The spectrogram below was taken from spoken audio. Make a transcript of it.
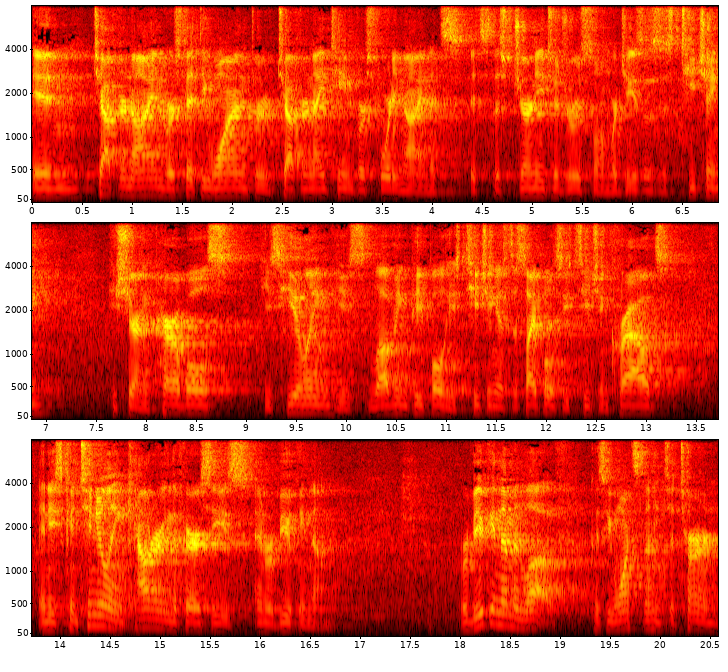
in chapter 9 verse 51 through chapter 19 verse 49 it's, it's this journey to jerusalem where jesus is teaching he's sharing parables he's healing he's loving people he's teaching his disciples he's teaching crowds and he's continually encountering the pharisees and rebuking them rebuking them in love because he wants them to turn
